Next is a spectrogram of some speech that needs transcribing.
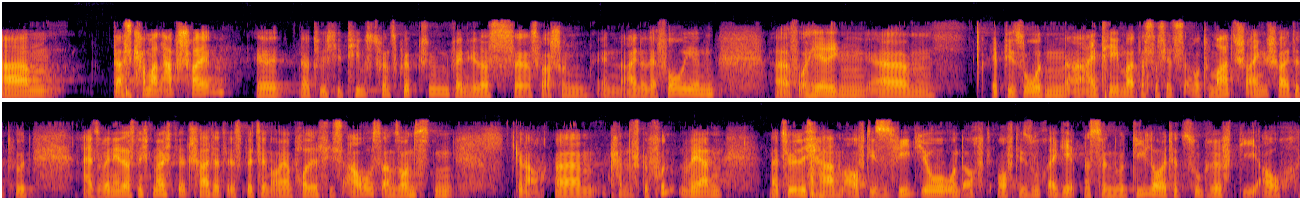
Ähm, das kann man abschalten. Äh, natürlich die Teams Transcription, wenn ihr das, äh, das war schon in einer der vorigen, äh, vorherigen ähm, Episoden äh, ein Thema, dass das jetzt automatisch eingeschaltet wird. Also wenn ihr das nicht möchtet, schaltet es bitte in euren Policies aus. Ansonsten, genau, ähm, kann das gefunden werden. Natürlich haben auf dieses Video und auch auf die Suchergebnisse nur die Leute Zugriff, die auch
